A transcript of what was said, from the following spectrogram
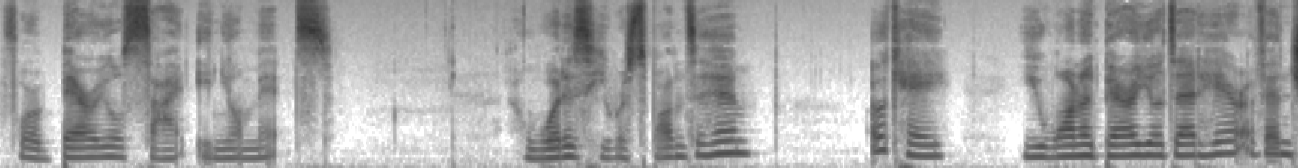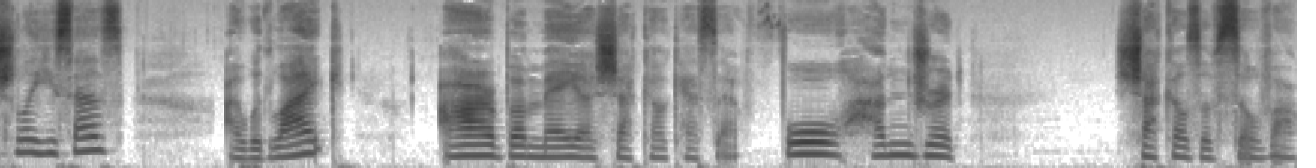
for a burial site in your midst. And what does he respond to him? Okay, you want to bury your dead here eventually, he says. I would like arba mea shekel kesef, 400 shekels of silver.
